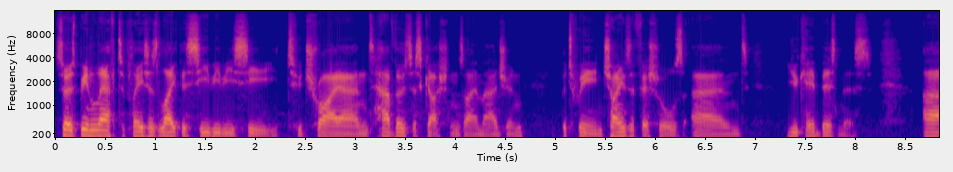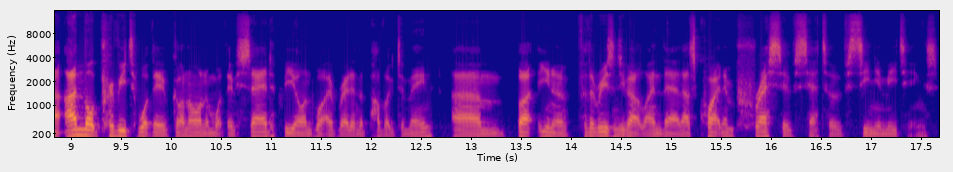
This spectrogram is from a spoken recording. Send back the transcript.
So it's been left to places like the CBBC to try and have those discussions. I imagine between Chinese officials and UK business. Uh, I'm not privy to what they've gone on and what they've said beyond what I've read in the public domain. Um, but you know, for the reasons you've outlined there, that's quite an impressive set of senior meetings.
